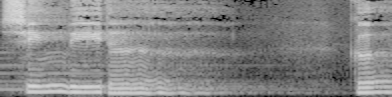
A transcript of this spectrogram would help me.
心里的歌。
